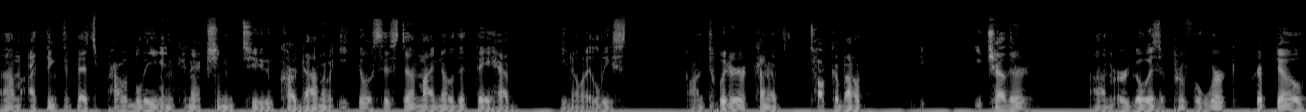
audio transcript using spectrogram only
Um, I think that that's probably in connection to Cardano ecosystem. I know that they have, you know, at least on Twitter, kind of talk about each other um, Ergo is a proof of work crypto.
